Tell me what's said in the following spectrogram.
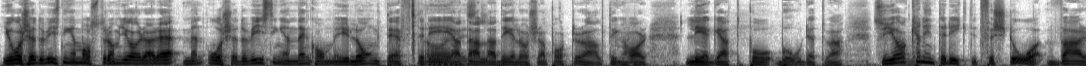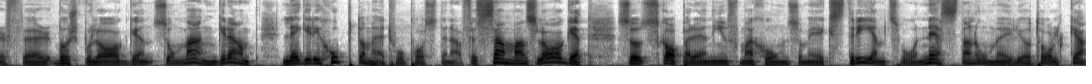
I årsredovisningen måste de göra det, men årsredovisningen den kommer ju långt efter det ja, att visst. alla delårsrapporter och allting mm. har legat på bordet. Va? Så jag mm. kan inte riktigt förstå varför börsbolagen så mangrant lägger ihop de här två posterna. För sammanslaget så skapar det en information som är extremt svår, nästan omöjlig att tolka.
